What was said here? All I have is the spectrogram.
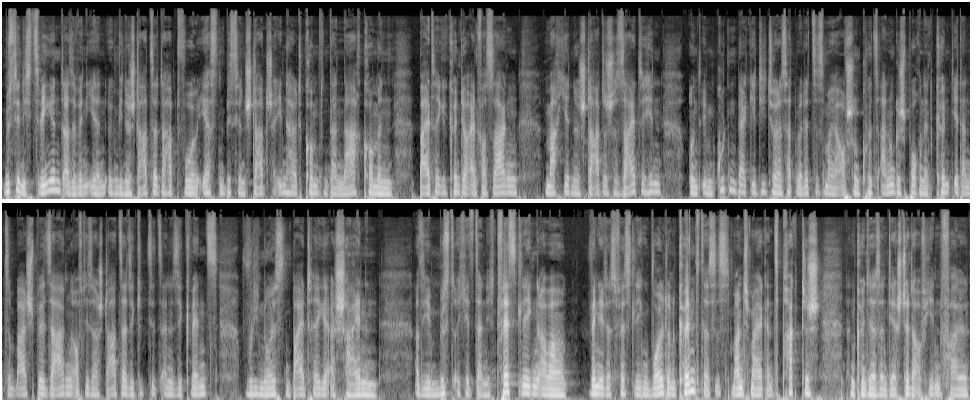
müsst ihr nicht zwingend. Also wenn ihr irgendwie eine Startseite habt, wo erst ein bisschen statischer Inhalt kommt und danach kommen Beiträge, könnt ihr auch einfach sagen, mach hier eine statische Seite hin. Und im Gutenberg-Editor, das hatten wir letztes Mal ja auch schon kurz angesprochen, dann könnt ihr dann zum Beispiel sagen, auf dieser Startseite gibt es jetzt eine Sequenz, wo die neuesten Beiträge erscheinen. Also ihr müsst euch jetzt da nicht festlegen, aber wenn ihr das festlegen wollt und könnt, das ist manchmal ganz praktisch, dann könnt ihr das an der Stelle auf jeden Fall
